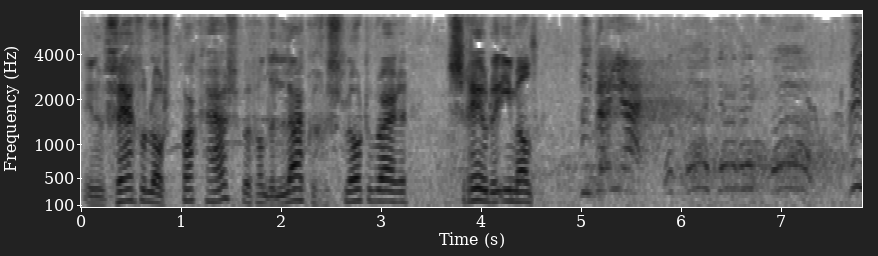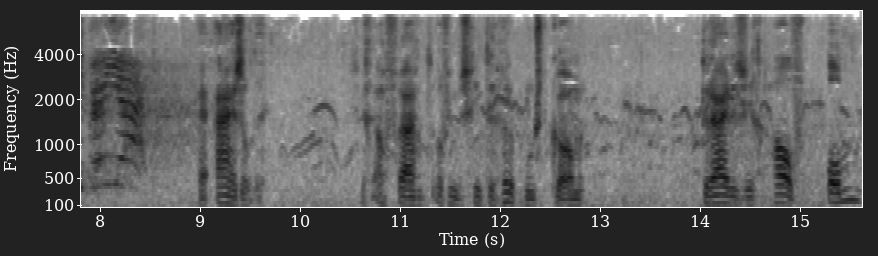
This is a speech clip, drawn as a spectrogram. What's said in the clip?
In een verveloos pakhuis, waarvan de luiken gesloten waren, schreeuwde iemand... Wie ben jij? Wat gaat daar weg? Wie ben jij? Hij aarzelde, zich afvragend of hij misschien te hulp moest komen. Draaide zich half om,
